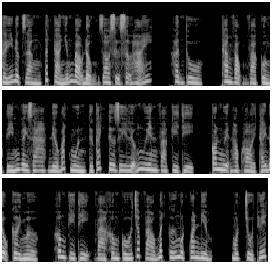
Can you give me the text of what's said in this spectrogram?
Thấy được rằng tất cả những bạo động do sự sợ hãi, hận thù, tham vọng và cuồng tín gây ra đều bắt nguồn từ cách tư duy lưỡng nguyên và kỳ thị. Con nguyện học hỏi thái độ cởi mở, không kỳ thị và không cố chấp vào bất cứ một quan điểm, một chủ thuyết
